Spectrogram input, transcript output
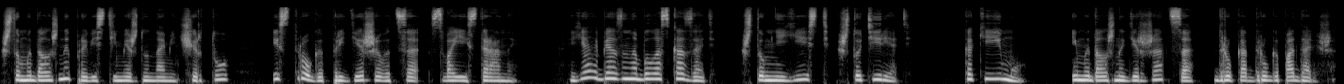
что мы должны провести между нами черту — и строго придерживаться своей стороны. Я обязана была сказать, что мне есть что терять, как и ему, и мы должны держаться друг от друга подальше.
